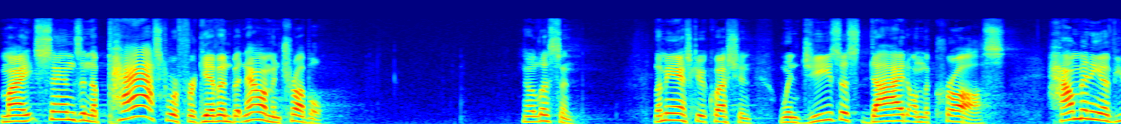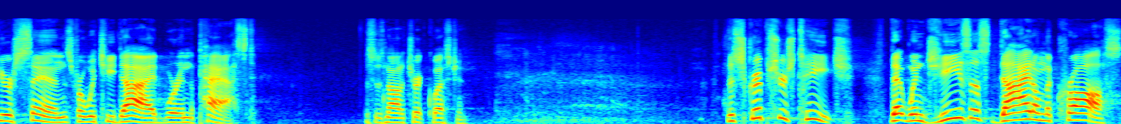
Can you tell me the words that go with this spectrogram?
my sins in the past were forgiven, but now I'm in trouble. Now, listen, let me ask you a question. When Jesus died on the cross, how many of your sins for which he died were in the past? This is not a trick question. the scriptures teach that when Jesus died on the cross,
